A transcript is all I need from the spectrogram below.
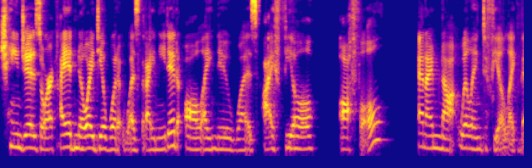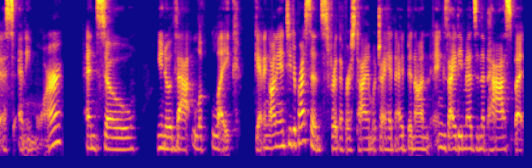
changes. Or I had no idea what it was that I needed. All I knew was I feel awful and I'm not willing to feel like this anymore. And so, you know, that looked like getting on antidepressants for the first time, which I had I'd been on anxiety meds in the past, but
